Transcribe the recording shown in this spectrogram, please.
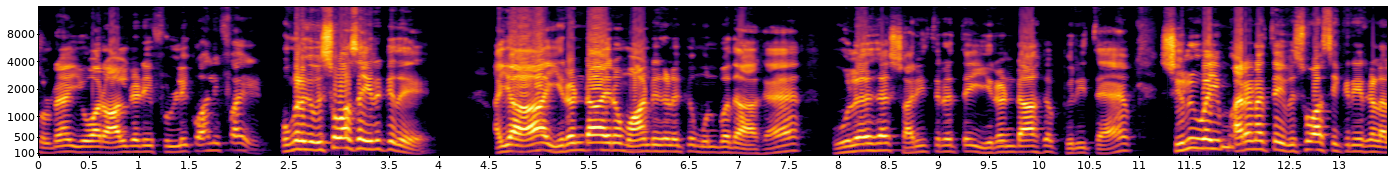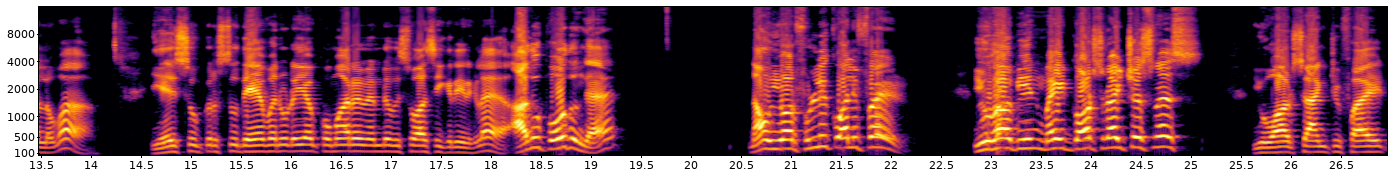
சொல்கிறேன் you are already fully qualified உங்களுக்கு விசுவாசம் இருக்குது. ஐயா இரண்டாயிரம் ஆண்டுகளுக்கு முன்பதாக உலக சரித்திரத்தை இரண்டாக பிரித்த சிலுவை மரணத்தை விசுவாசிக்கிறீர்கள் அல்லவா? இயேசு கிறிஸ்து தேவனுடைய குமாரன் என்று விசுவாசிக்கிறீர்களே அது போதுங்க. Now you are fully qualified you have been made God's richness you are sanctified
